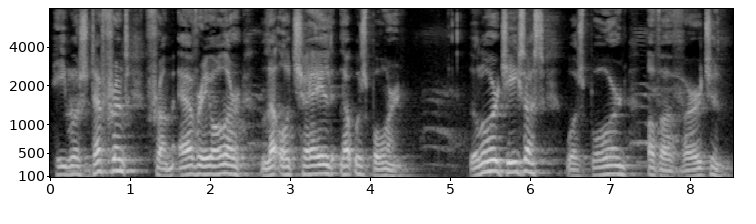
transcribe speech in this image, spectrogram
he was different from every other little child that was born. The Lord Jesus was born of a virgin.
